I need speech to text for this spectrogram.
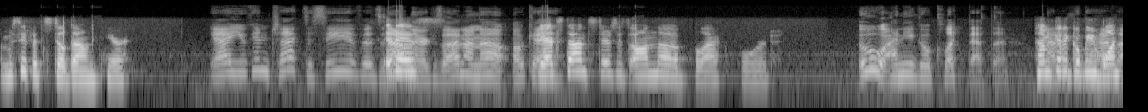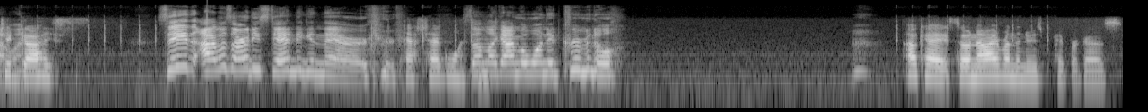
Let me see if it's still down here. Yeah, you can check to see if it's It down there is. because I don't know. Okay. Yeah, it's downstairs. It's on the blackboard. Ooh, I need to go collect that then. I'm I gonna go be I have that wanted, one. guys. See, I was already standing in there. Hashtag wanted. so I'm like, I'm a wanted criminal. Okay, so now I run the newspaper, guys.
